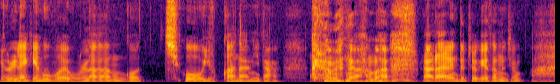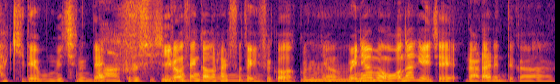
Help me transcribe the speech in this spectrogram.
14개 후보에 올라간 것 치고 6관왕이다. 그러면 아마 라라랜드 쪽에서는 좀 아, 기대에 못 미치는데 아 그럴 수 있어요. 이런 생각을 할 오. 수도 있을 것 같거든요. 음. 왜냐하면 워낙에 이제 라라랜드가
